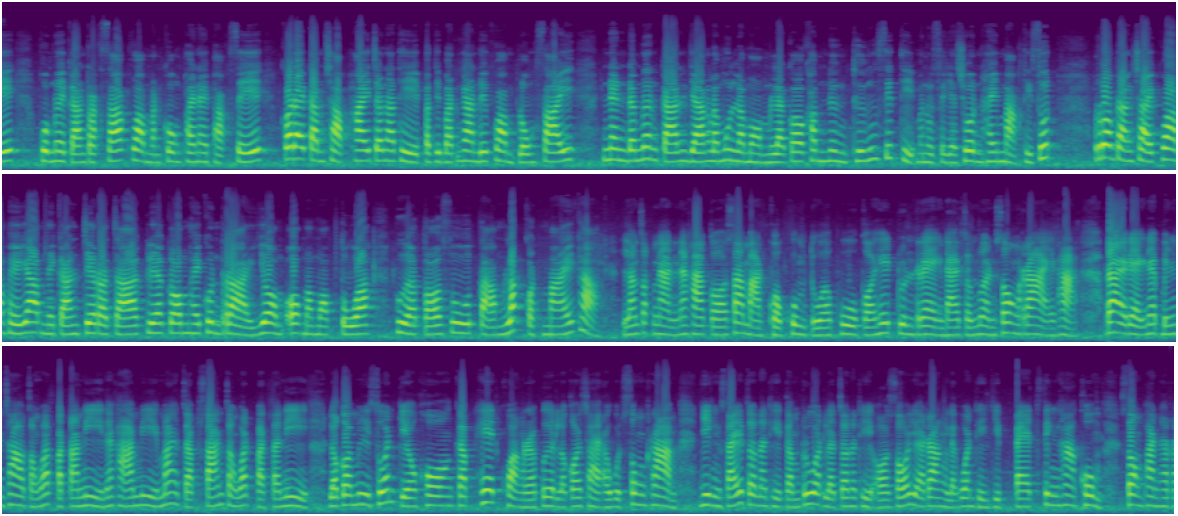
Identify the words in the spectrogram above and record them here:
ผู้อำนวยการรักษาความมั่นคงภายในผักเซ ก็ได้กำชับให้เจ้าหน้าที่ปฏิบัติงานด้วยความโปร่งใสเน้นดำเนินการอย่างละมุนละมอม และก็คำนึงถึงสิทธิมนุษยชนให้มากที่สุด รวมทั้งใช้ความพยายามในการเจรจาเกลี้ยกล่อมให้คนร้ายยอมออกมามอบตัว เพื่อต่อสู้ตามหลักกฎหมายค่ะ หลังจากนั้นนะคะก็สามารถควบคุมตัวผู้ก่อเหตุรุนแรงได้จำนวนซ่องรายค่ะ รายแรกเนี่ยเป็นชาวจังหวัดปัตตานีนะคะ มีมาจับศาลจังหวัดปัตตานี แล้วก็มีส่วนเกี่ยวข้องกับเหตุขวางระเบิดแล้วก็ใช้อาวุธสงคราม ยิงไซเจ้าหน้าที่ตำรวจ และเจ้าหน้าที่อสยารัง และวันที่ 28 สิงหาคม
